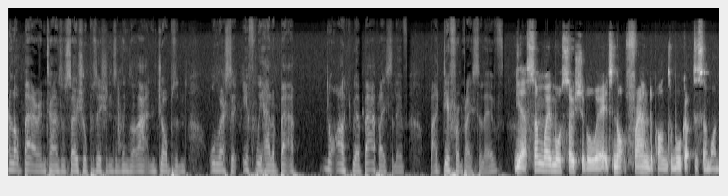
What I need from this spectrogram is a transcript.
a lot better in terms of social positions and things like that, and jobs and all the rest of it. If we had a better, not arguably a better place to live, but a different place to live. yeah. Somewhere more sociable where it's not frowned upon to walk up to someone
